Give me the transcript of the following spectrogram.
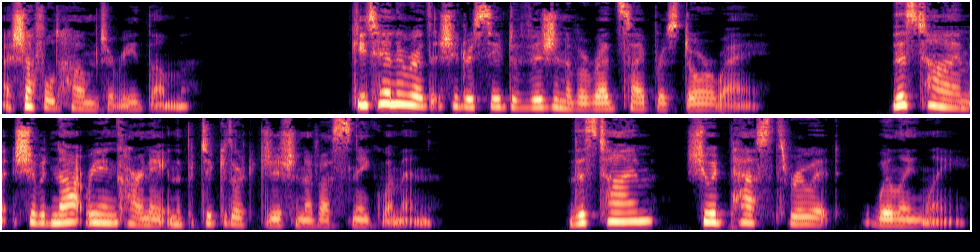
I shuffled home to read them. Kitana wrote that she'd received a vision of a red cypress doorway. This time, she would not reincarnate in the particular tradition of us snake women. This time, she would pass through it willingly.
